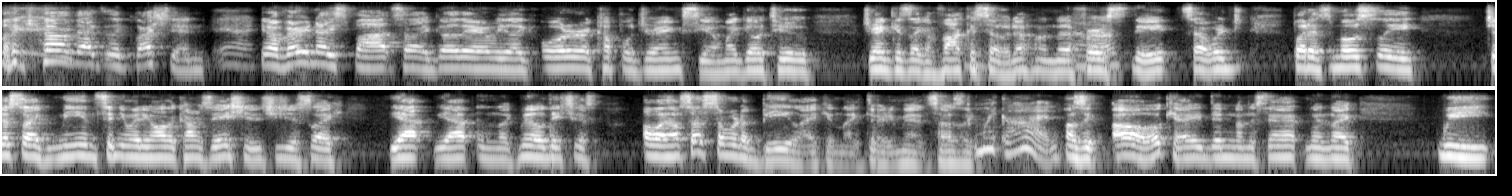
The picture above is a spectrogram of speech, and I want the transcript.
but going back to the question, yeah. you know, very nice spot. So I go there, we like order a couple drinks. You know, my go-to drink is like a vodka soda on the Uh-huh. first date. So we're, but it's mostly just like me insinuating all the conversation. She's just like, yep, yep. And like middle of the day, she goes, oh, I also have somewhere to be like in like 30 minutes. So I was like, Oh my god. I was like, oh, okay, didn't understand that. And then like we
